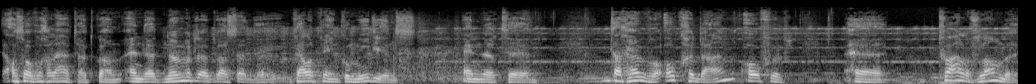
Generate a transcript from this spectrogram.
Alsof er geluid uitkwam. En dat nummer, dat was de Galloping Comedians. En dat, dat hebben we ook gedaan over twaalf uh, landen.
